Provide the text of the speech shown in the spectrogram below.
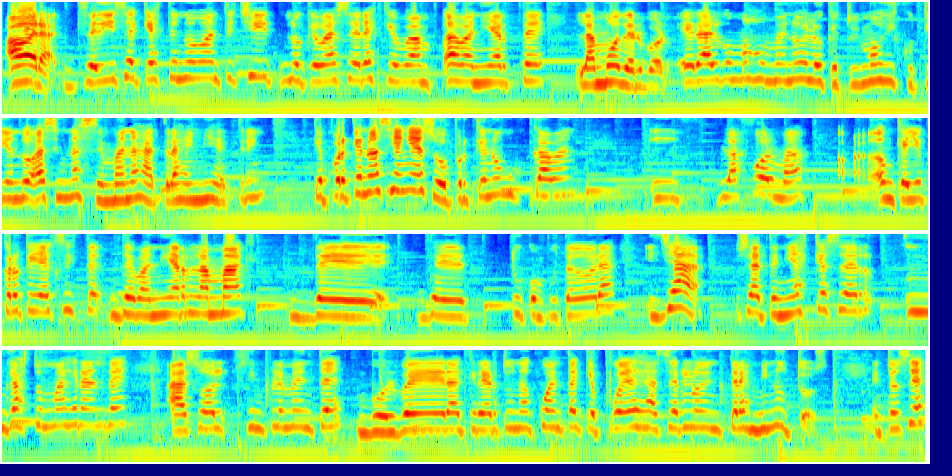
Ahora, se dice que este nuevo anti-cheat lo que va a hacer es que va a banearte la motherboard. Era algo más o menos de lo que estuvimos discutiendo hace unas semanas atrás en mi stream. Que por qué no hacían eso, por qué no buscaban la forma, aunque yo creo que ya existe, de banear la Mac de, de tu computadora y ya. O sea, tenías que hacer un gasto más grande a sol simplemente volver a crearte una cuenta que puedes hacerlo en 3 minutos. Entonces,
